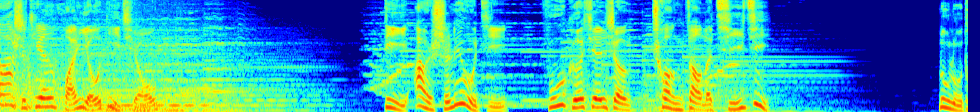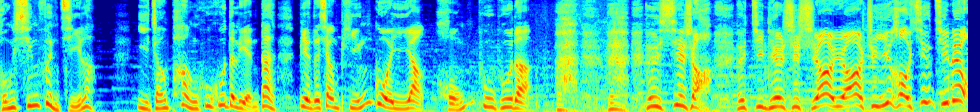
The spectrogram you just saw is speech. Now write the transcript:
八十天环游地球第二十六集：福格先生创造了奇迹。路路通兴奋极了，一张胖乎乎的脸蛋变得像苹果一样红扑扑的。先生，今天是十二月二十一号，星期六，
